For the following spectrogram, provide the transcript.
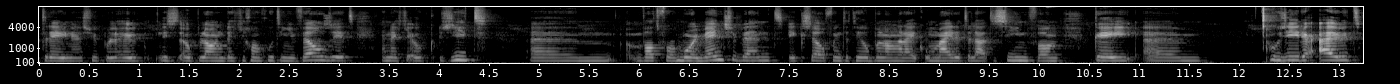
trainen, superleuk, is het ook belangrijk dat je gewoon goed in je vel zit. En dat je ook ziet um, wat voor mooi mens je bent. Ik zelf vind het heel belangrijk om meiden te laten zien van... Oké, hoe zie je eruit?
